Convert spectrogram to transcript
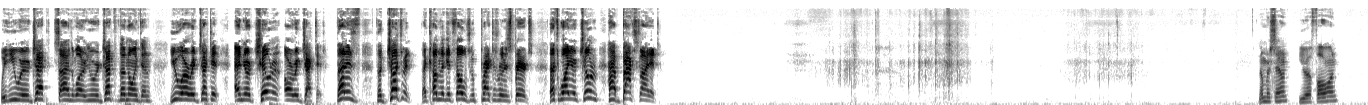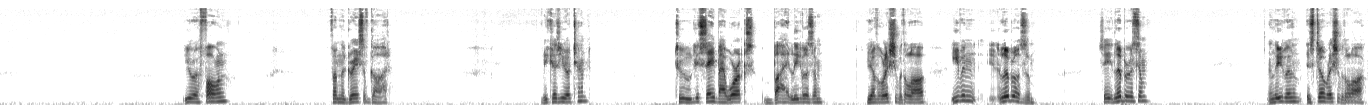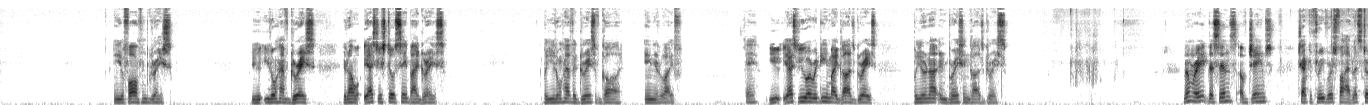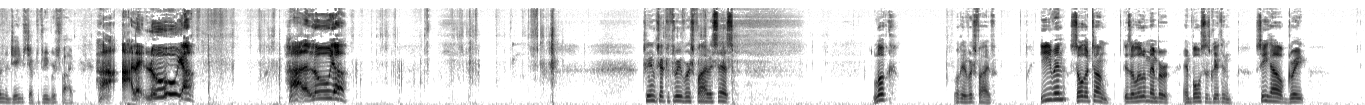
when you reject signs of water, you reject the anointing, you are rejected, and your children are rejected. That is the judgment that comes against those who practice religious spirits. That's why your children have backslided. Number seven, you have fallen. You are fallen from the grace of God because you attempt to get saved by works, by legalism. You have a relationship with the law, even liberalism. See, liberalism and legalism is still a relationship with the law. And you fall from grace. You you don't have grace. You're not yes, you're still saved by grace. But you don't have the grace of God in your life. Okay? You yes, you are redeemed by God's grace, but you're not embracing God's grace. Number 8, the sins of James chapter 3 verse 5. Let's turn to James chapter 3 verse 5. Hallelujah! Hallelujah! James chapter 3 verse 5 it says Look, okay, verse 5. Even so, the tongue is a little member and boasts is great thing. See how great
